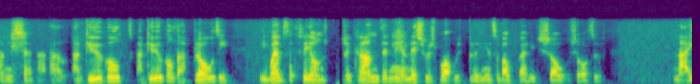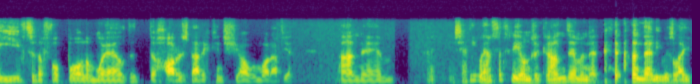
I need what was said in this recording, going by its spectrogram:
and he said, I, I googled, I googled that Brody. He went for three hundred grand, didn't he? And this was what was brilliant about Ben. He's so sort of naive to the footballing world, the, the horrors that it can show, and what have you. And um, he said he went for three hundred grand him, and then and then he was like,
